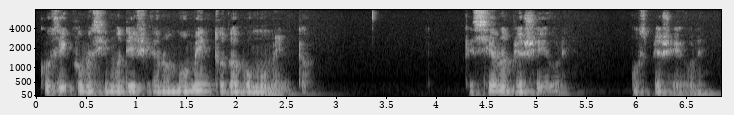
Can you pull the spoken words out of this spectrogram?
così come si modificano momento dopo momento, che siano piacevoli o spiacevoli.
